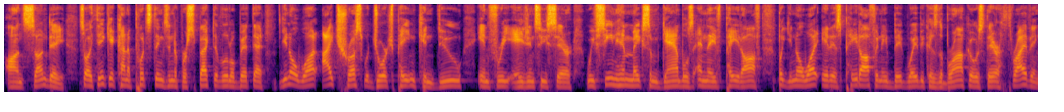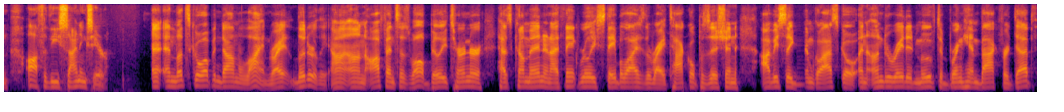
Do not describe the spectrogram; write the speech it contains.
on Sunday. So I think it kind of puts things into perspective a little bit that, you know what, I trust what George Paton can do in free agency, Sarah. We've seen him make some gambles and they've paid off, but you know what? It has paid off in a big way because the Broncos, they're thriving off of these signings here. And, let's go up and down the line, right? Literally on, on, offense as well. Billy Turner has come in and I think really stabilized the right tackle position. Obviously, mm-hmm. Jim Glasgow, an underrated move to bring him back for depth.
